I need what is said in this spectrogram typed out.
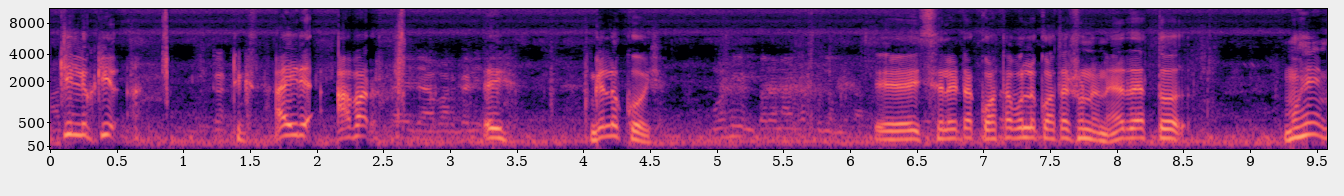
কুল কি ঠিক আছে এই রে, আবার এই যে আবার এই গেল কই এই ছেলেটা কথা বলে কথা শুনে না। এত মহিম?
